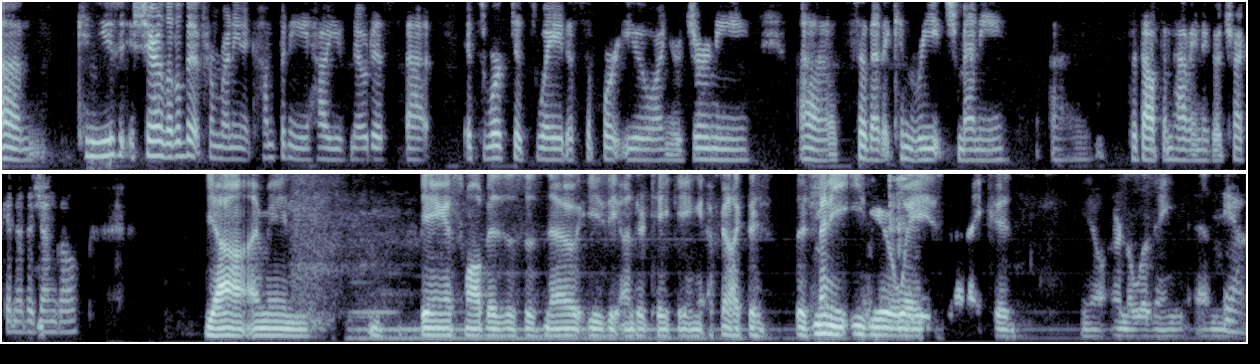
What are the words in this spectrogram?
um, can you share a little bit from running a company how you've noticed that it's worked its way to support you on your journey uh, so that it can reach many uh, without them having to go trek into the jungle. Yeah, I mean, being a small business is no easy undertaking. I feel like there's there's many easier ways that I could, you know, earn a living, and yeah,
